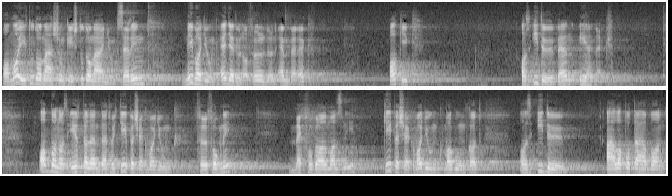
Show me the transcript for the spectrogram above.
A mai tudomásunk és tudományunk szerint mi vagyunk egyedül a Földön emberek, akik az időben élnek. Abban az értelemben, hogy képesek vagyunk fölfogni, megfogalmazni, képesek vagyunk magunkat az idő állapotában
